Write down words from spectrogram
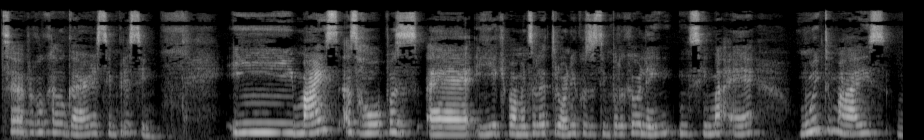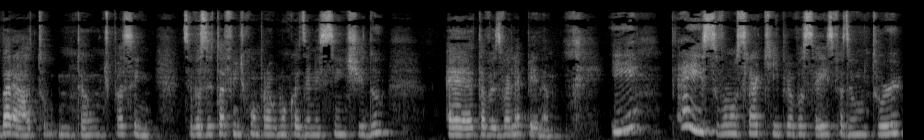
você vai pra qualquer lugar, é sempre assim. E mais as roupas é, e equipamentos eletrônicos, assim, pelo que eu olhei em cima, é muito mais barato. Então, tipo assim, se você tá afim de comprar alguma coisa nesse sentido, é, talvez valha a pena. E é isso, vou mostrar aqui pra vocês, fazer um tour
